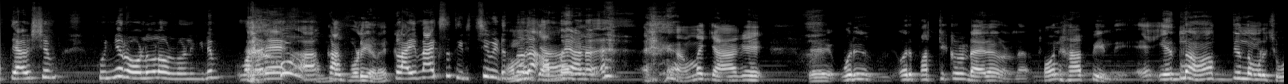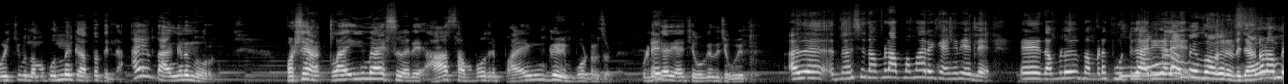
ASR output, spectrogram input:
അത്യാവശ്യം കുഞ്ഞു റോളുകൾ ഉള്ളെങ്കിലും വളരെ ക്ലൈമാക്സ് തിരിച്ചു വിടുന്നത് അമ്മയാണ്. അമ്മയ്ക്കാകെ ഒരു ഒരു പർട്ടിക്കുലർ ഡയലോഗുണ്ട് മോൻ ഹാപ്പി അല്ലേ? എന്ന് ആദ്യം നമ്മൾ ചോദിക്കുമ്പോൾ നമുക്കൊന്നും കത്തത്തില്ല. അയാൾ അങ്ങനെ ഓർക്കും. പക്ഷെ ആ ക്ലൈമാക്സ് വരെ ആ സംഭവത്തിന് ഭയങ്കര ഇമ്പോർട്ടൻസ് ഉണ്ട്. പുള്ളിക്കാരി ആ ചോദ്യത്തിൽ ചോദ്യത്തിൽ അത് എന്താ വെച്ചാൽ നമ്മുടെ അമ്മമാരൊക്കെ അങ്ങനെയല്ലേ? ഏ, നമ്മൾ നമ്മുടെ കൂട്ടുകാരികളെ അമ്മയൊന്നും അങ്ങനെയുണ്ട് ഞങ്ങളുടെ അമ്മ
